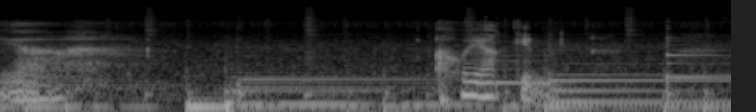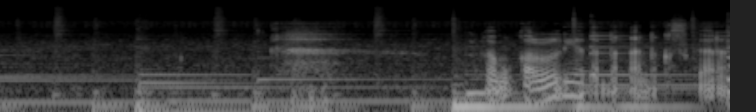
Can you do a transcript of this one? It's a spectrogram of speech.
Ya. Aku yakin. Kamu kalau lihat anak-anak sekarang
